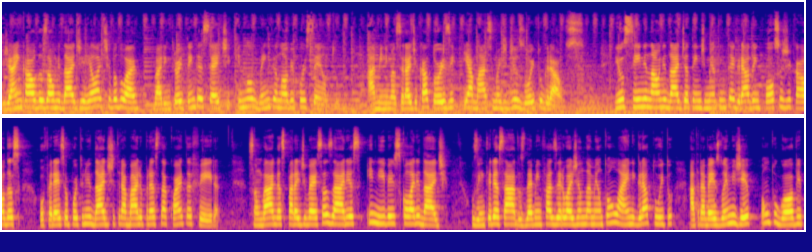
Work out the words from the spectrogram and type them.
Já em Caldas, a umidade relativa do ar varia entre 87% e 99%. A mínima será de 14 e a máxima de 18 graus. E o Cine, na unidade de atendimento integrado em Poços de Caldas, oferece oportunidade de trabalho para esta quarta-feira. São vagas para diversas áreas e níveis de escolaridade. Os interessados devem fazer o agendamento online gratuito através do mg.gov.br.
